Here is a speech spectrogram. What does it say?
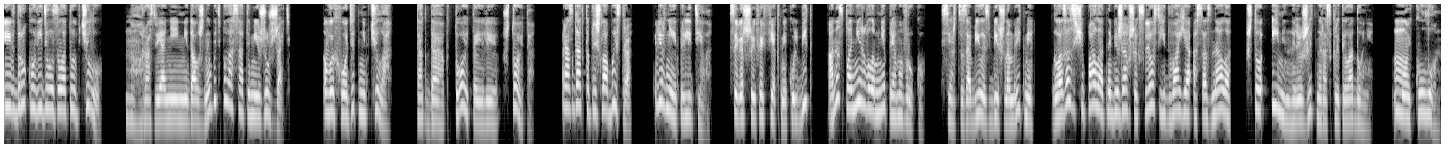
и вдруг увидела золотую пчелу. Но разве они не должны быть полосатыми и жужжать? Выходит, не пчела. Тогда кто это или что это? Разгадка пришла быстро, вернее, прилетела. Совершив эффектный кульбит, она спланировала мне прямо в руку. Сердце забилось в бешеном ритме, глаза защипало от набежавших слез, едва я осознала, что именно лежит на раскрытой ладони. Мой кулон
